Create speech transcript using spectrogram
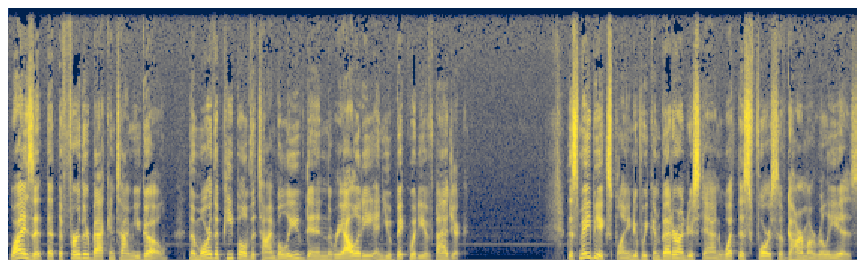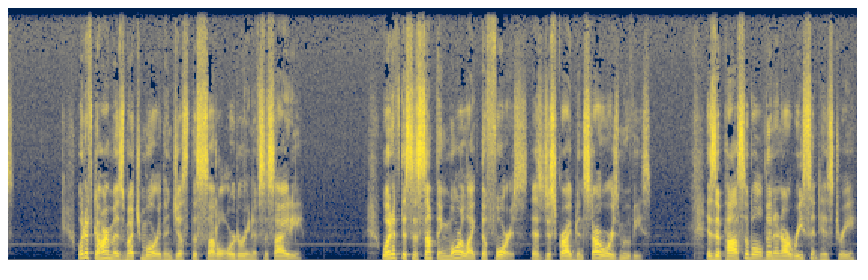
Why is it that the further back in time you go, the more the people of the time believed in the reality and ubiquity of magic? This may be explained if we can better understand what this force of Dharma really is. What if Dharma is much more than just the subtle ordering of society? What if this is something more like the Force, as described in Star Wars movies? Is it possible that in our recent history,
